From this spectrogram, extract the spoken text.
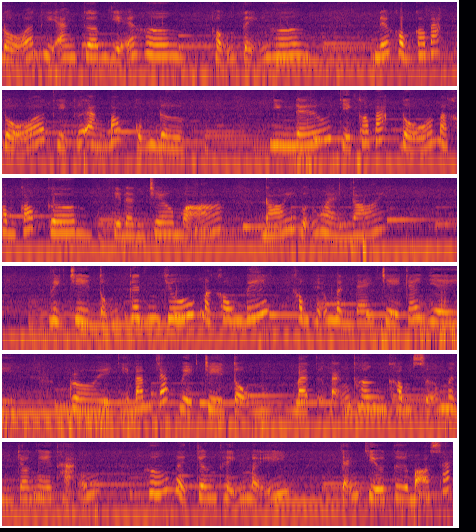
đũa thì ăn cơm dễ hơn, thuận tiện hơn. Nếu không có bát đũa thì cứ ăn bóc cũng được. Nhưng nếu chỉ có bát đũa mà không có cơm thì đành treo mỏ, đói vẫn hoàn đói việc trì tụng kinh chú mà không biết, không hiểu mình đang trì cái gì. Rồi chỉ bám chấp việc trì tụng mà tự bản thân không sửa mình cho ngay thẳng, hướng về chân thiện mỹ. Chẳng chịu từ bỏ sát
